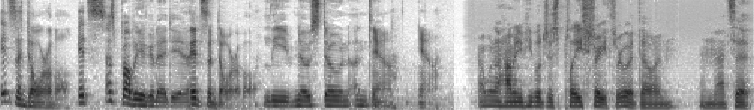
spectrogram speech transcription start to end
It's adorable. It's that's probably a good idea. it's adorable. Leave no stone unturned. Yeah. Yeah. I wonder how many people just play straight through it though, and and that's it.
